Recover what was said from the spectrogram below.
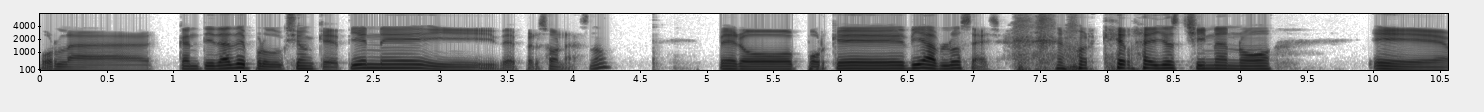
por la cantidad de producción que tiene y de personas, ¿no? Pero, ¿por qué diablos? ¿Por qué rayos China no eh,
